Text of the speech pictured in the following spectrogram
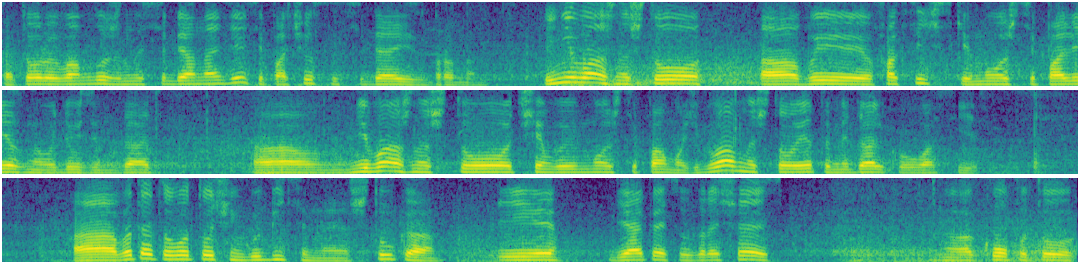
которую вам нужно на себя надеть и почувствовать себя избранным. И не важно, что а, вы фактически можете полезного людям дать. А, неважно, что, чем вы можете помочь. Главное, что эта медалька у вас есть. А вот это вот очень губительная штука. И я опять возвращаюсь а, к опыту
